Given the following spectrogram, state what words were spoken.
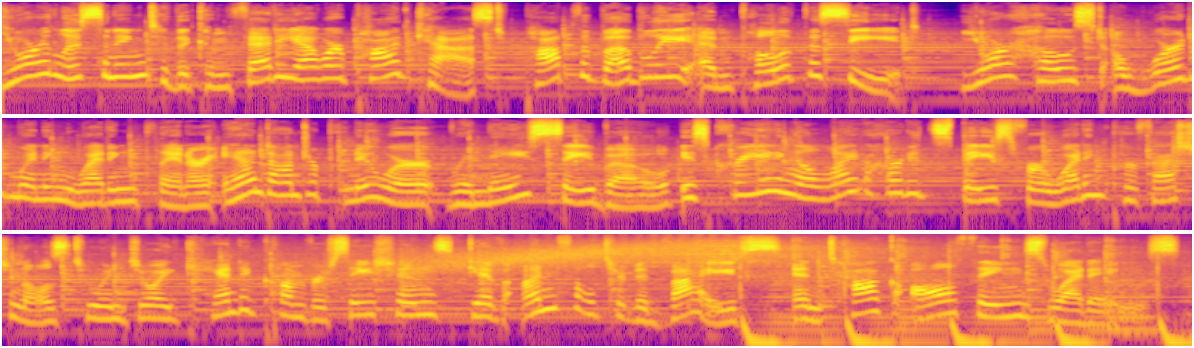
You're listening to the Confetti Hour podcast. Pop the bubbly and pull up a seat. Your host, award winning wedding planner and entrepreneur Renee Sabo, is creating a lighthearted space for wedding professionals to enjoy candid conversations, give unfiltered advice, and talk all things weddings.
